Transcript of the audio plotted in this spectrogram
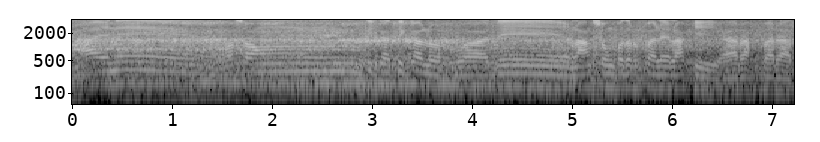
Nah ini 033 lur. Wah ini langsung putar balik lagi arah barat.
